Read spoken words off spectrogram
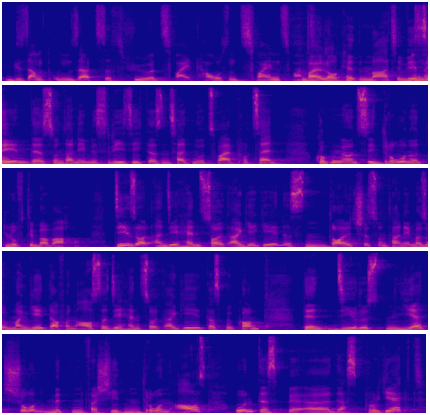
Gesamtumsatzes für 2022. Bei Lockheed Martin. Wir genau. sehen, das Unternehmen ist riesig, das sind halt nur zwei Prozent. Gucken wir uns die Drohnen- und Luftüberwachung. Die soll an die Hensoldt AG gehen. Das ist ein deutsches Unternehmen. Also man geht davon aus, dass die Hensoldt AG das bekommt, denn sie rüsten jetzt schon mit den verschiedenen Drohnen aus und das, äh, das Projekt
